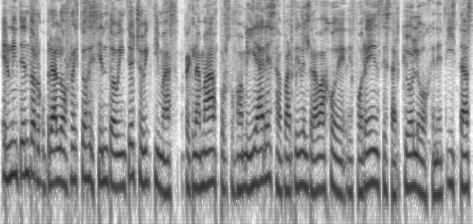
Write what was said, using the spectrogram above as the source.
en un intento de recuperar los restos de 128 víctimas reclamadas por sus familiares a partir del trabajo de forenses, arqueólogos, genetistas,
